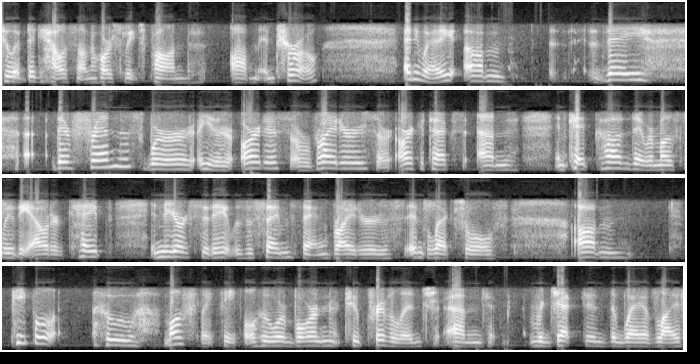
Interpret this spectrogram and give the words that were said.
to a big house on Horseleech Pond um, in Truro anyway, um, they uh, their friends were either artists or writers or architects, and in Cape Cod they were mostly the outer Cape. In New York City, it was the same thing: writers, intellectuals, um, people who mostly people who were born to privilege and rejected the way of life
